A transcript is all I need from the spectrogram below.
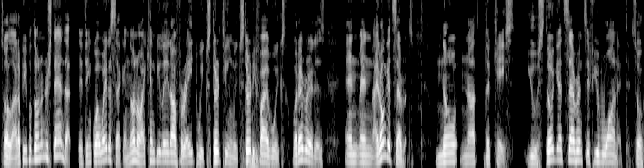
So a lot of people don't understand that. They think, well, wait a second. No, no, I can be laid off for eight weeks, 13 weeks, mm-hmm. 35 weeks, whatever it is. and, and I don't get severance. No, not the case. You still get severance if you want it. So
